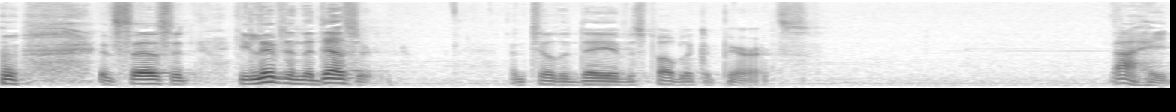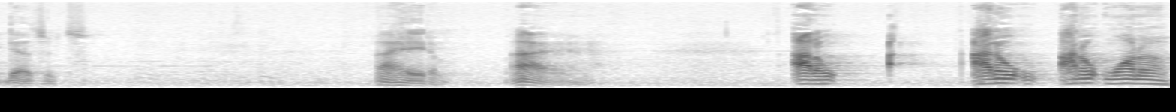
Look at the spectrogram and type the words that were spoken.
it says that he lived in the desert until the day of his public appearance. I hate deserts. I hate them. I, I don't, I don't, I don't want to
